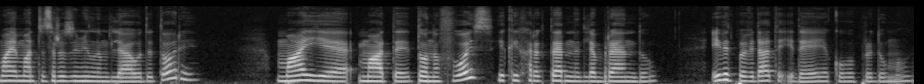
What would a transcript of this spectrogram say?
має мати зрозумілим для аудиторії, має мати tone of voice, який характерний для бренду, і відповідати ідеї, яку ви придумали,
